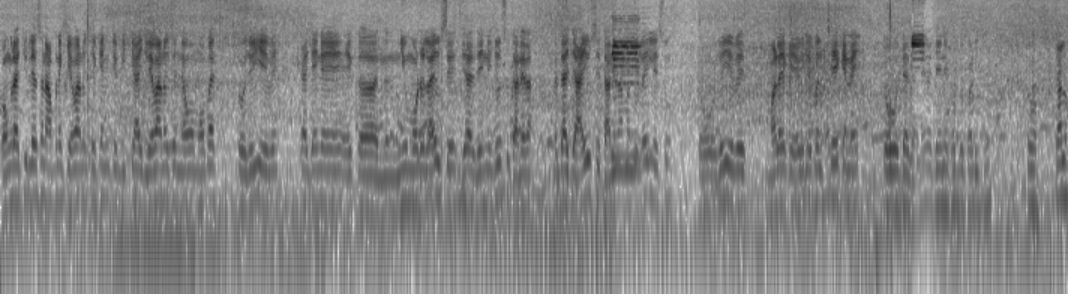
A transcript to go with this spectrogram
કોંગ્રેચ્યુલેશન આપણે કહેવાનું છે કેમ કે બીકે આજ લેવાનો છે નવો મોબાઈલ તો જોઈએ હવે. ત્યાં જઈને એક ન્યૂ મોડલ આવ્યું છે. જ્યાં જઈને જોઈશું ધાનેરા. કદાચ આવ્યું છે ધાનેરામાં તો લઈ લઈશું તો જોઈએ હવે મળે કે અવેલેબલ છે કે નહીં. તો ત્યાં ધાનેરા જઈને ખબર પડી છે. તો ચાલો.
